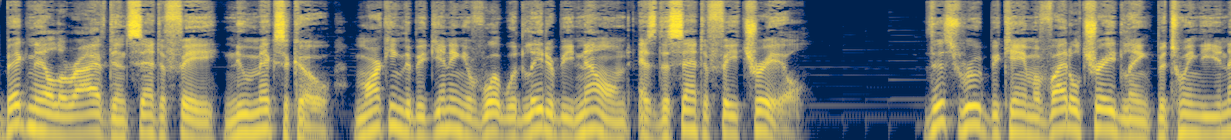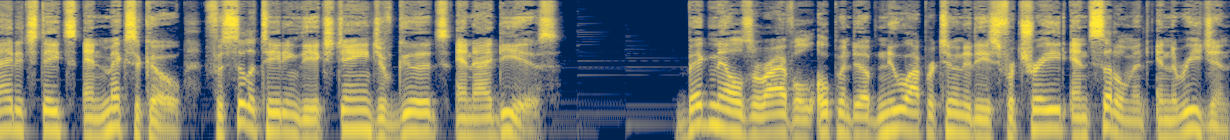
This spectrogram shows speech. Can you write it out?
Becknell arrived in Santa Fe, New Mexico, marking the beginning of what would later be known as the Santa Fe Trail. This route became a vital trade link between the United States and Mexico, facilitating the exchange of goods and ideas. Becknell's arrival opened up new opportunities for trade and settlement in the region,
